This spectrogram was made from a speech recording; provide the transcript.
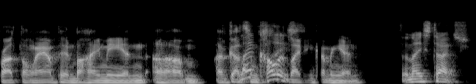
brought the lamp in behind me, and um, I've got some colored nice. lighting coming in. It's a nice touch.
